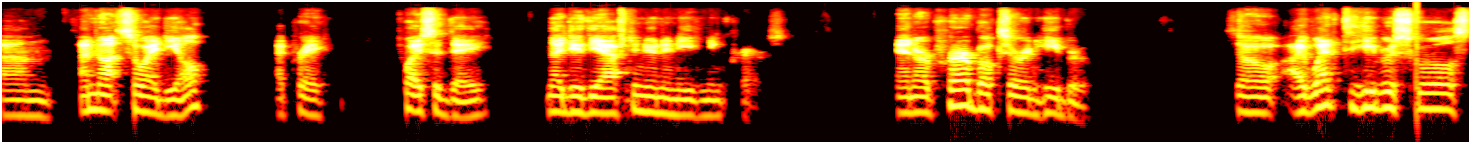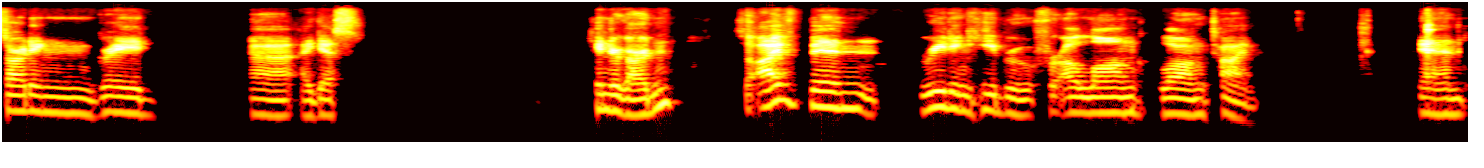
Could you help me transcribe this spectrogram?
Um, I'm not so ideal. I pray twice a day, and I do the afternoon and evening prayers. And our prayer books are in Hebrew. So I went to Hebrew school starting grade, uh, I guess, kindergarten. So I've been reading Hebrew for a long, long time. And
